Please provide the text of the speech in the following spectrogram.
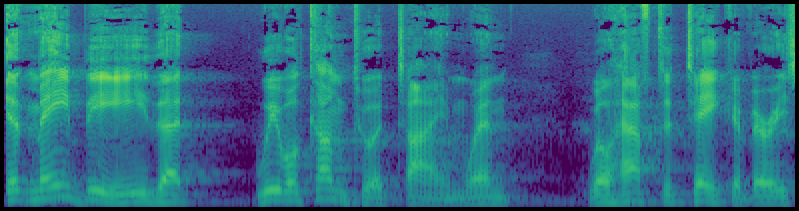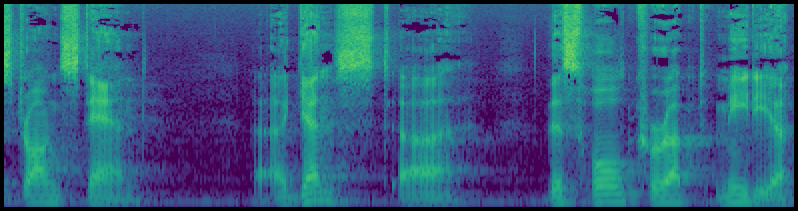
It may be that we will come to a time when we'll have to take a very strong stand against uh, this whole corrupt media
